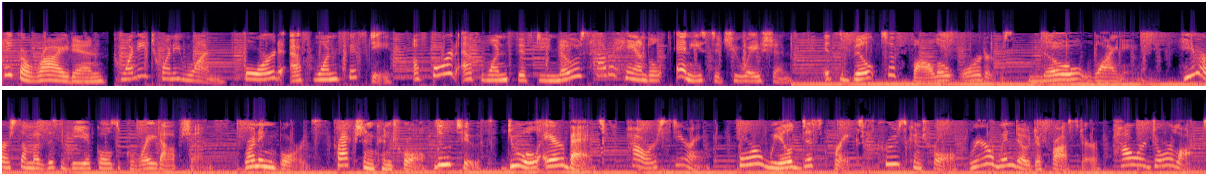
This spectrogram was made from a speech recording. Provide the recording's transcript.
Take a ride in 2021 Ford F-150. A Ford F-150 knows how to handle any situation. It's built to follow orders, no whining. Here are some of this vehicle's great options. Running boards, traction control, Bluetooth, dual airbags, power steering, four-wheel disc brakes, cruise control, rear window defroster, power door locks,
